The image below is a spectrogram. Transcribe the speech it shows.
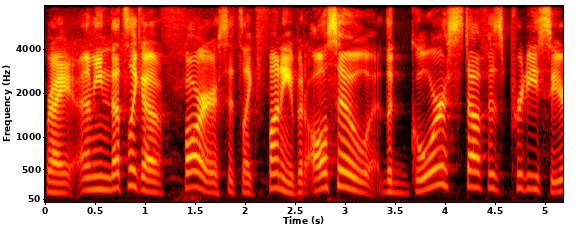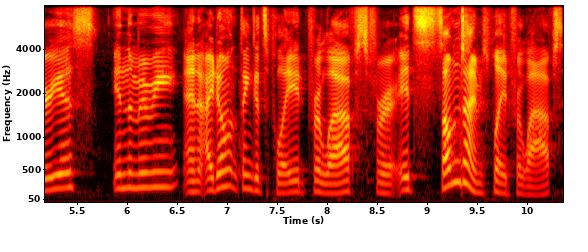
Right. I mean, that's like a farce. It's like funny, but also the gore stuff is pretty serious in the movie, and I don't think it's played for laughs. For it's sometimes played for laughs,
